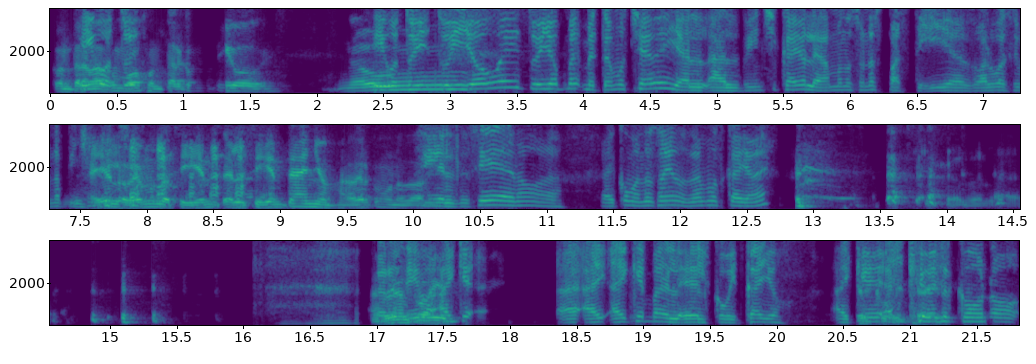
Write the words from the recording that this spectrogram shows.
con Digo, trabajo me tú- voy a juntar contigo, güey. No. Digo, tú y, tú y yo, güey, tú y yo me- metemos cheve y al, al pinche Cayo le damos unas pastillas o algo así, una pinche. Ahí lo vemos la siguiente, el siguiente año, a ver cómo nos va. Sí, el, sí, no. Ahí como en dos años nos vemos, Cayo, ¿eh? Pero sí, hay que, hay, hay que, el, el COVID Cayo. Hay que, hay que ver Cayo. cómo, no,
